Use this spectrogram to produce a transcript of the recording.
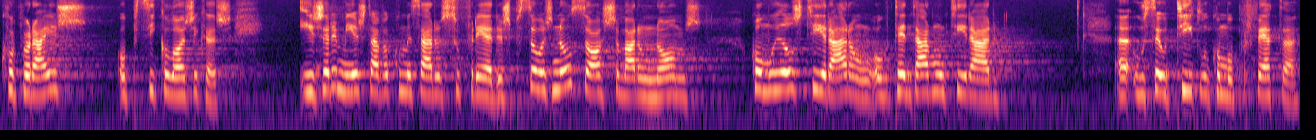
corporais ou psicológicas. E Jeremias estava a começar a sofrer. As pessoas não só chamaram nomes, como eles tiraram ou tentaram tirar uh, o seu título como profeta.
